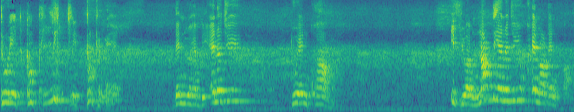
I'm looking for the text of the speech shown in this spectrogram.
to it completely, totally, then you have the energy to inquire. If you have not the energy, you cannot inquire.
